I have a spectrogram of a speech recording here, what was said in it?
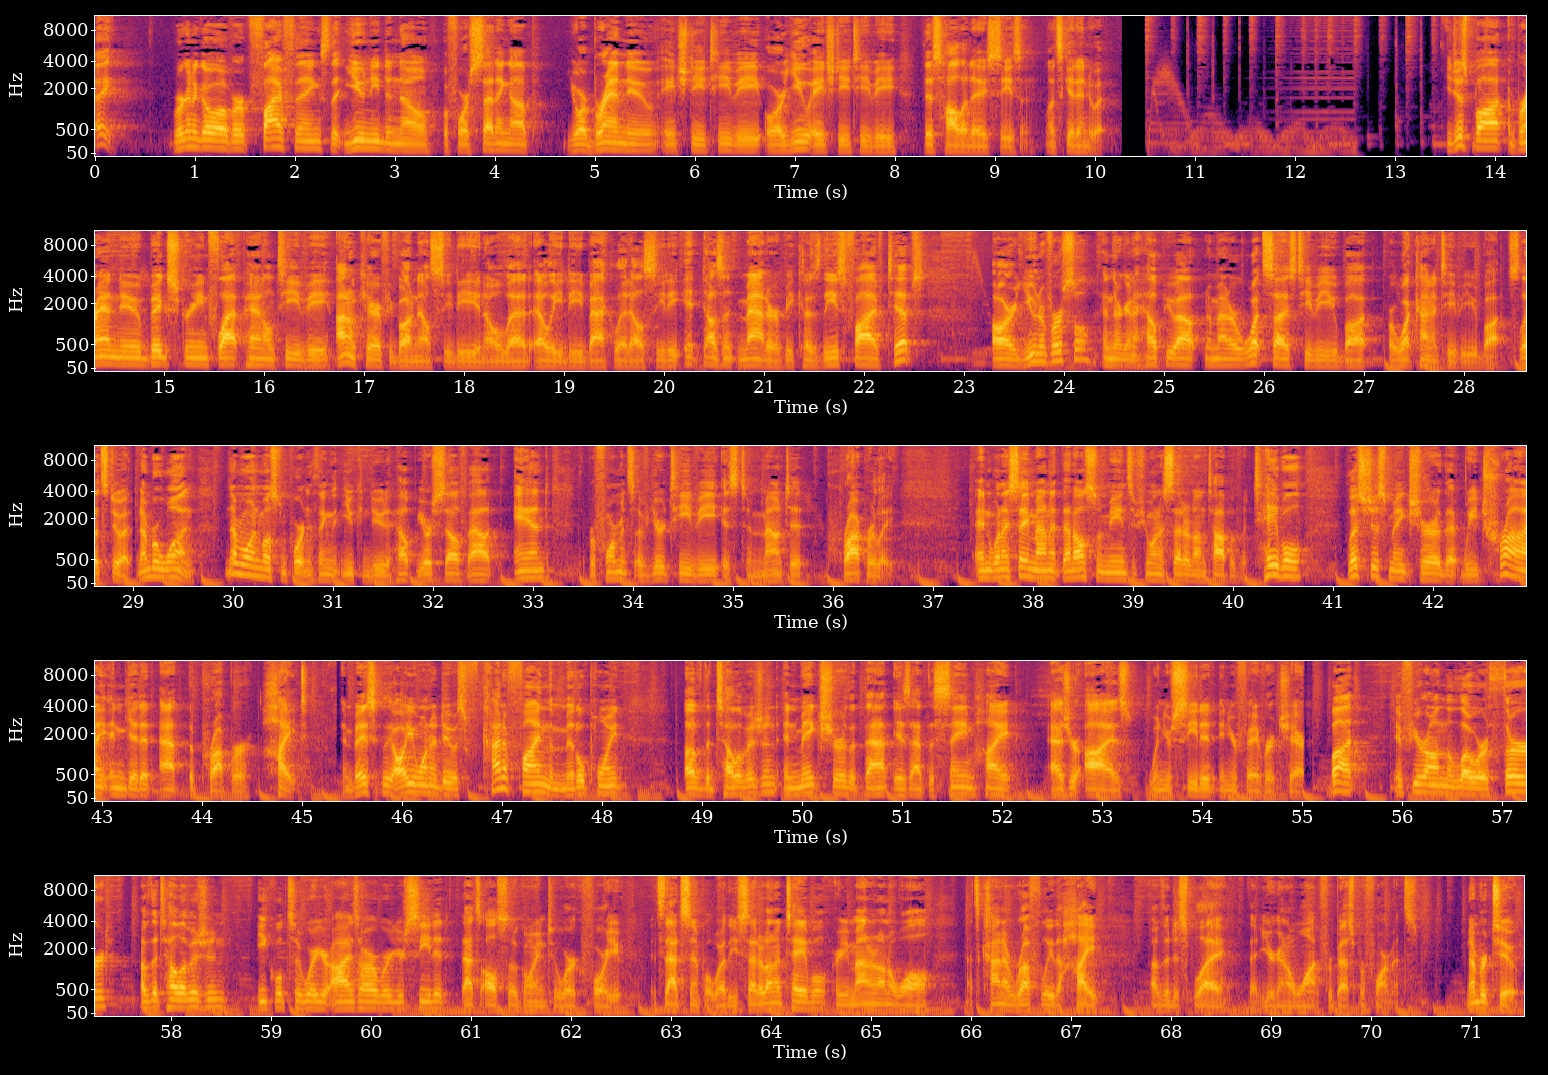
Hey, we're going to go over five things that you need to know before setting up your brand new HD TV or UHD TV this holiday season. Let's get into it. You just bought a brand new big screen flat panel TV. I don't care if you bought an LCD, an OLED, LED, backlit LCD. It doesn't matter because these five tips are universal and they're to help you out no matter what size TV you bought or what kind of TV you bought. So let's do it. Number one, number one most important thing that you can do to help yourself out and the performance of your TV is to mount it properly. And when I say mount it, that also means if you want to set it on top of a table, let's just make sure that we try and get it at the proper height. And basically, all you want to do is kind of find the middle point of the television and make sure that that is at the same height as your eyes when you're seated in your favorite chair. But if you're on the lower third of the television, equal to where your eyes are where you're seated, that's also going to work for you. It's that simple. Whether you set it on a table or you mount it on a wall, that's kind of roughly the height of the display that you're going to want for best performance. Number two,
